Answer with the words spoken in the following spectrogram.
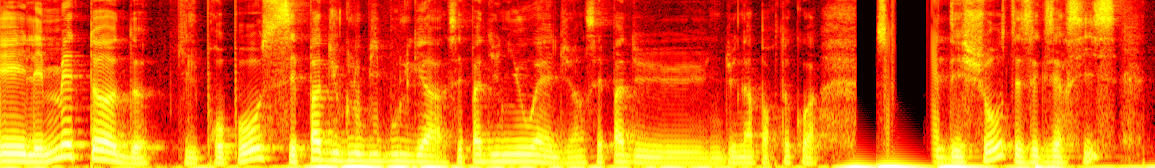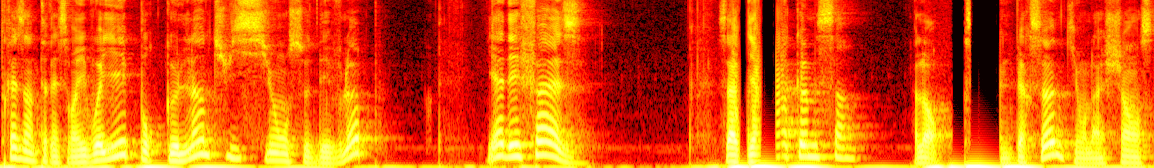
et les méthodes qu'il propose, c'est pas du gloubi-boulga, c'est pas du New Age, hein, c'est pas du, n'importe quoi. C'est des choses, des exercices très intéressants. Et vous voyez, pour que l'intuition se développe, il y a des phases. Ça vient pas comme ça. Alors, personnes qui ont la chance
